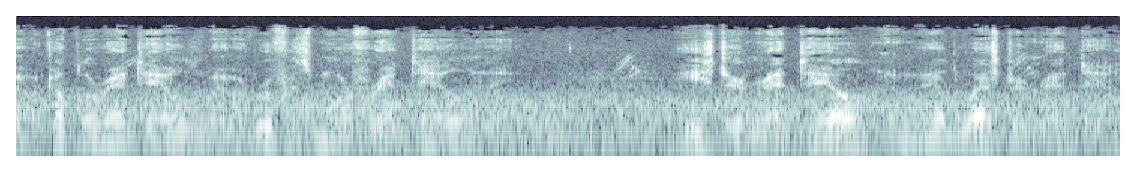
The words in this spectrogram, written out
We have a couple of red tails. We have a Rufous Morph red tail and a eastern red tail, and we have the western red tail.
